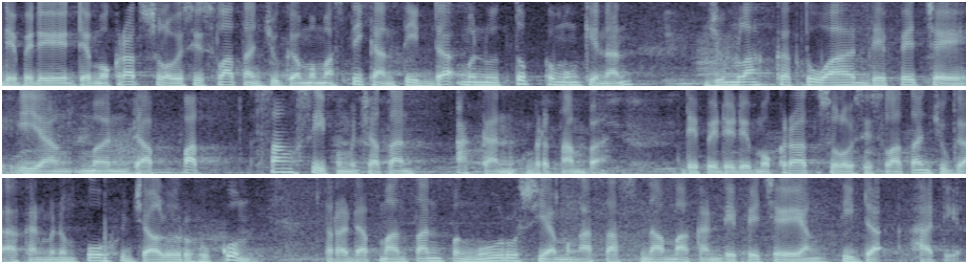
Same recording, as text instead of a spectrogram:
DPD Demokrat Sulawesi Selatan juga memastikan tidak menutup kemungkinan jumlah ketua DPC yang mendapat sanksi pemecatan akan bertambah. DPD Demokrat Sulawesi Selatan juga akan menempuh jalur hukum terhadap mantan pengurus yang mengatasnamakan DPC yang tidak hadir.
